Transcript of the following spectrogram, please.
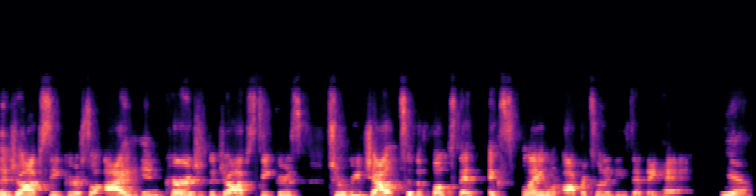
the job seekers. So I encourage the job seekers to reach out to the folks that explain what opportunities that they had. Yeah,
